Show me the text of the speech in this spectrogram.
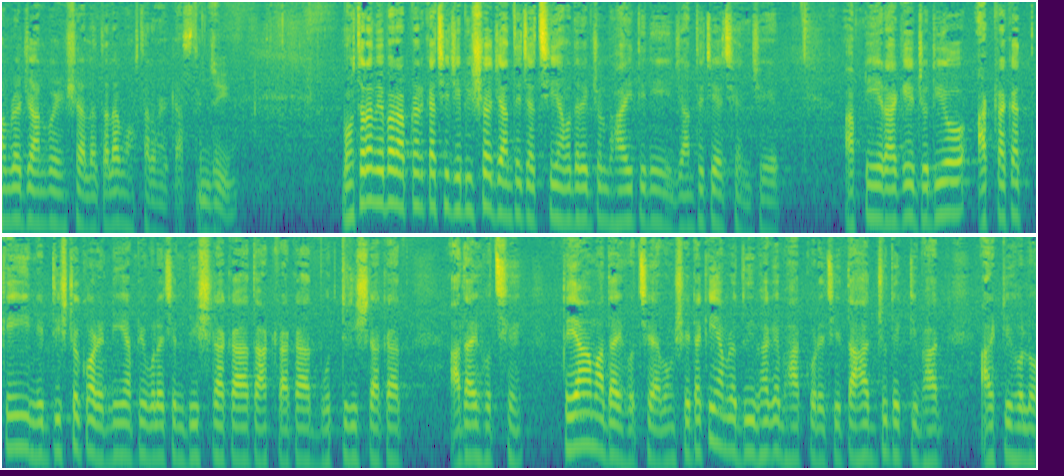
আমরা জানব ইনশাআল্লাহ তালা মোহতারামের কাছ থেকে। জি। মোহতারাম এবার আপনার কাছে যে বিষয় জানতে চাচ্ছি আমাদের একজন ভাই তিনি জানতে চেয়েছেন যে আপনি এর আগে যদিও আট রাকাতকেই নির্দিষ্ট করেননি আপনি বলেছেন বিশ রাকাত আট রাকাত বত্রিশ রাকাত আদায় হচ্ছে কেয়াম আদায় হচ্ছে এবং সেটাকেই আমরা দুই ভাগে ভাগ করেছি তাহাজ্জুদ একটি ভাগ আরেকটি হলো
